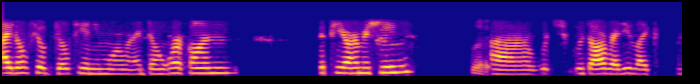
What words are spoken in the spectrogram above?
I don't feel guilty anymore when I don't work on the PR machine, Right. uh, which was already like a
